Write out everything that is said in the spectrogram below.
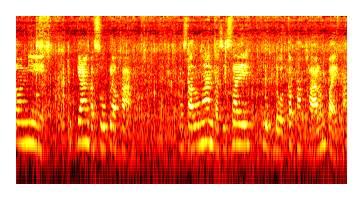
ตอนนี้ทุกอย่างก็สุกแล้วค่ะแล้วสาวโรงงานก็สิใส่ลูกโดดกับผักขาลงไปค่ะ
